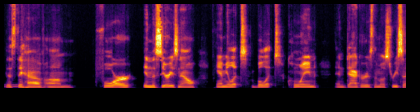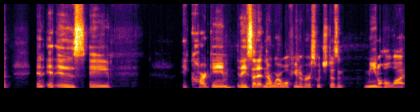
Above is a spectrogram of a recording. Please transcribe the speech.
This they have um four in the series now. Amulet, Bullet, Coin, and Dagger is the most recent. And it is a a card game. They set it in their werewolf universe, which doesn't mean a whole lot.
